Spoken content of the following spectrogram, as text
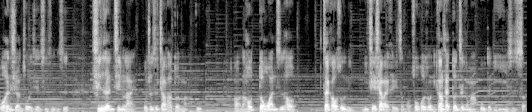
我很喜欢做一件事情是，新人进来，我就是叫他蹲马步。好，然后蹲完之后，再告诉你你接下来可以怎么做，或者说你刚才蹲这个马步的意义是什么？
